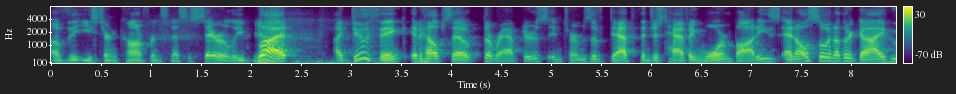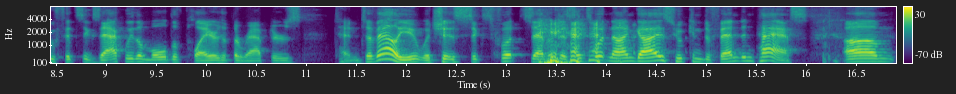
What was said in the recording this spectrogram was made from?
of the Eastern Conference necessarily, but I do think it helps out the Raptors in terms of depth and just having warm bodies, and also another guy who fits exactly the mold of player that the Raptors tend to value, which is six foot seven to six foot nine guys who can defend and pass. Um,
